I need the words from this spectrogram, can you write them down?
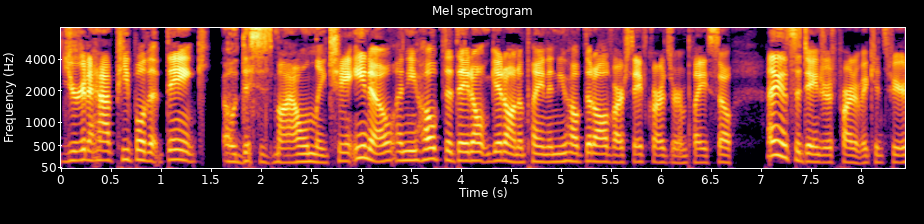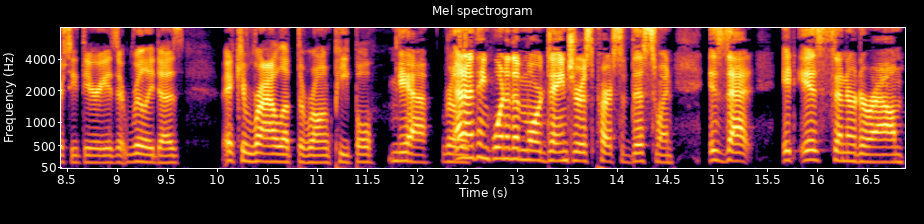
you're gonna have people that think, oh, this is my only chance, you know, and you hope that they don't get on a plane, and you hope that all of our safeguards are in place. So I think it's a dangerous part of a conspiracy theory, is it really does it can rile up the wrong people. Yeah. Really. And I think one of the more dangerous parts of this one is that it is centered around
